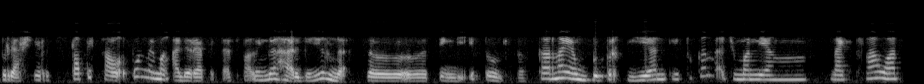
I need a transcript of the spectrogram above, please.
berakhir. Tapi kalaupun memang ada rapid test, paling nggak harganya nggak setinggi itu gitu. Karena yang bepergian itu kan nggak cuma yang naik pesawat,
